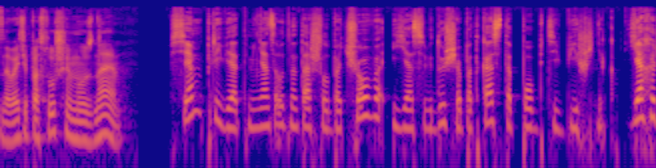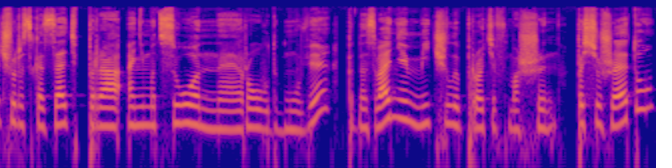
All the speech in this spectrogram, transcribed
Давайте послушаем и узнаем. Всем привет! Меня зовут Наташа Лобачева, и я соведущая подкаста «Поп Девишник». Я хочу рассказать про анимационное роуд-муви под названием «Митчеллы против машин». По сюжету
